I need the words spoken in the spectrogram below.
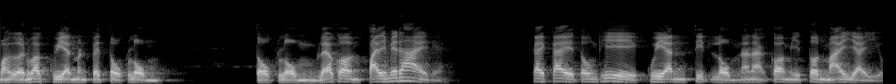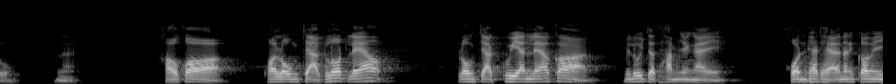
บังเอิญว่าเกวียนมันไปตกลม ตกลมแล้วก็ไปไม่ได้เนี่ย ใกล้ๆตรงที่เกวียนติดลมนั่นนะก็มีต้นไม้ใหญ่อยู่นะเขาก็ อลงจากรถแล้ว ลงจากเกวียนแล้วก็ไม่รู้จะทำยังไง คนแถวๆนั้นก็ไม่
